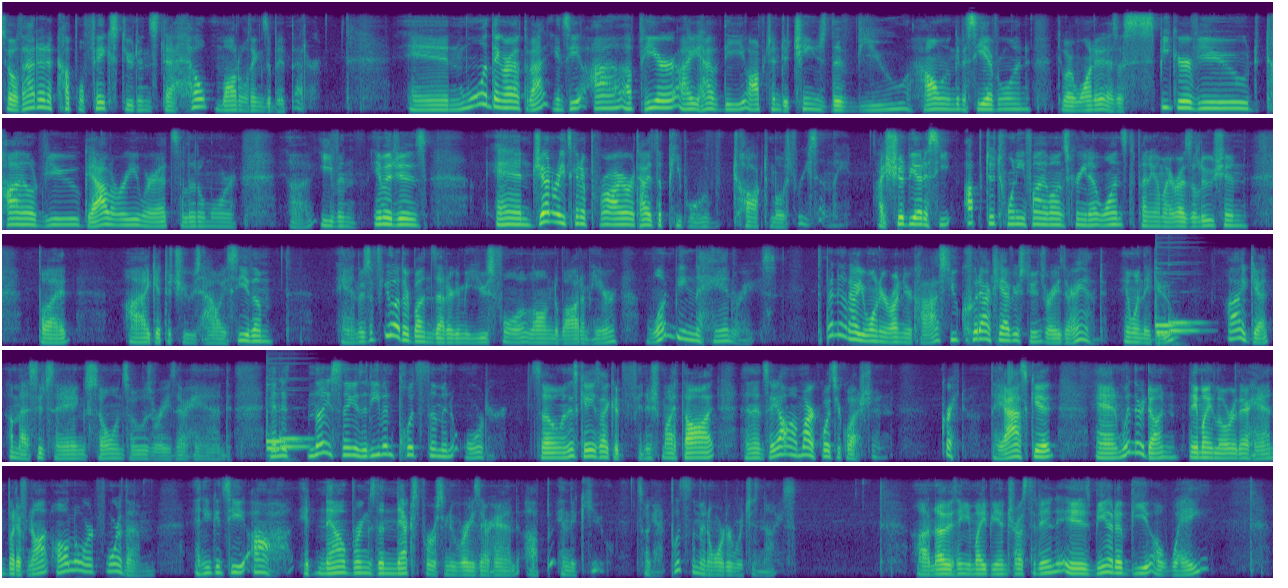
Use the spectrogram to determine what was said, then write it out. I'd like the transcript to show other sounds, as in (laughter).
So I've added a couple fake students to help model things a bit better. And one thing right off the bat, you can see uh, up here, I have the option to change the view, how I'm going to see everyone. Do I want it as a speaker view, tiled view, gallery, where it's a little more uh, even images. And generally, it's going to prioritize the people who've talked most recently. I should be able to see up to 25 on screen at once, depending on my resolution, but I get to choose how I see them. And there's a few other buttons that are going to be useful along the bottom here, one being the hand raise. Depending on how you want to run your class, you could actually have your students raise their hand. And when they do, I get a message saying so-and-so has raised their hand. And the nice thing is it even puts them in order. So in this case, I could finish my thought and then say, oh, Mark, what's your question? Great. They ask it. And when they're done, they might lower their hand. But if not, I'll lower it for them. And you can see, ah, it now brings the next person who raised their hand up in the queue. So again, puts them in order, which is nice. Another thing you might be interested in is being able to be away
